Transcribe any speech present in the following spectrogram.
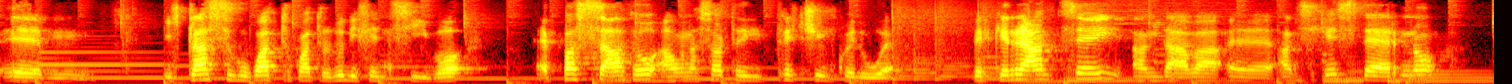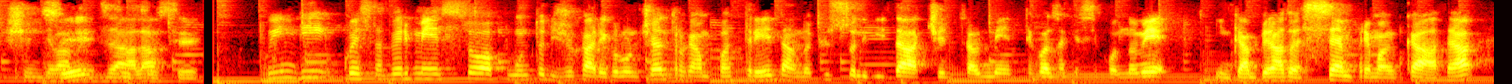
ehm, il classico 4-4-2 difensivo è passato a una sorta di 3-5-2, perché Ramsey andava, eh, anziché esterno, scendeva sì, a mezzala. Sì, sì, quindi questo ha permesso appunto di giocare con un centrocampo a tre, dando più solidità centralmente, cosa che secondo me in campionato è sempre mancata.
